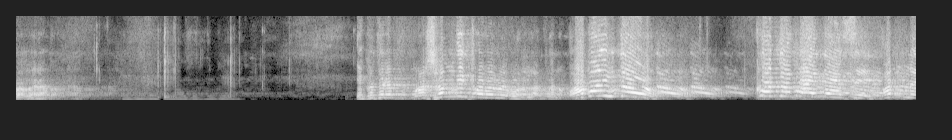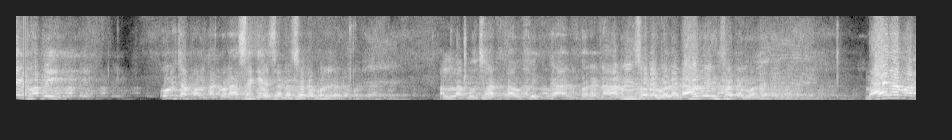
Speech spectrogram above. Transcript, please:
বাবারা। করবে বললাম, কারণ অবৈধ। কত কায়দা আছে? অন্যায় ভাবে উল্টা পাল্টা না বলে? আল্লাহ বুঝার দান আমি আমি ভাইয়ের আমার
